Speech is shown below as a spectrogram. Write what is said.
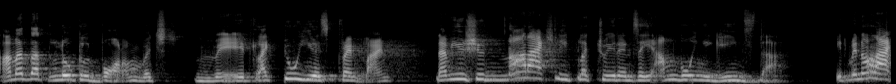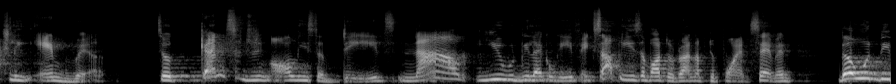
I'm at that local bottom, which it's like two years trend line, now you should not actually fluctuate and say, I'm going against that. It may not actually end well. So considering all these updates, now you would be like, okay, if XRP is about to run up to 0.7, there would be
